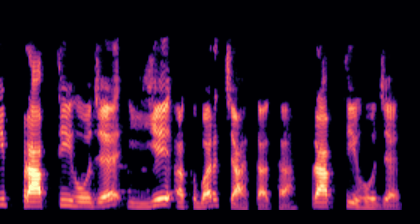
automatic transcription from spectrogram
की प्राप्ति हो जाए, ये अकबर चाहता था। प्राप्ति हो जाए।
